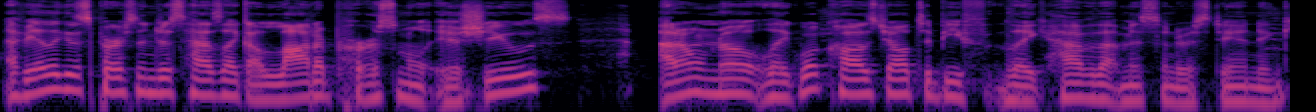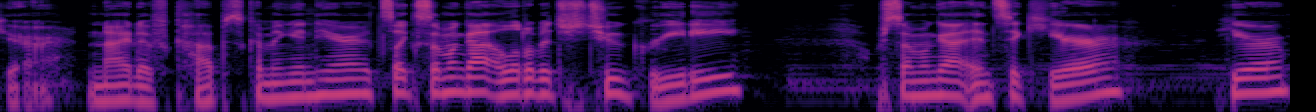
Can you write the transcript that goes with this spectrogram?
I feel like this person just has like a lot of personal issues I don't know, like what caused y'all to be like have that misunderstanding here. Knight of Cups coming in here. It's like someone got a little bit too greedy, or someone got insecure here.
